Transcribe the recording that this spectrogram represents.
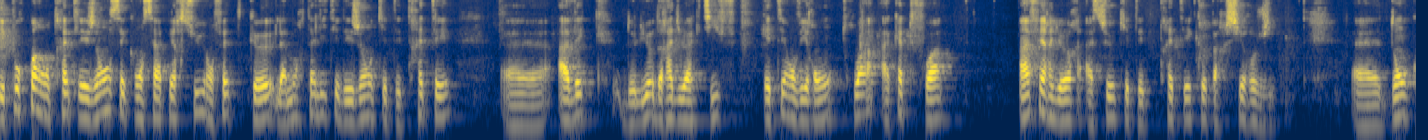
Et pourquoi on traite les gens? C'est qu'on s'est aperçu en fait que la mortalité des gens qui étaient traités avec de l'iode radioactif était environ 3 à 4 fois inférieure à ceux qui étaient traités que par chirurgie. Euh, donc,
